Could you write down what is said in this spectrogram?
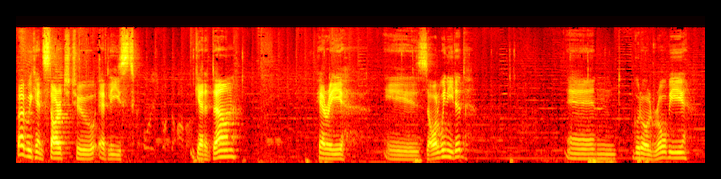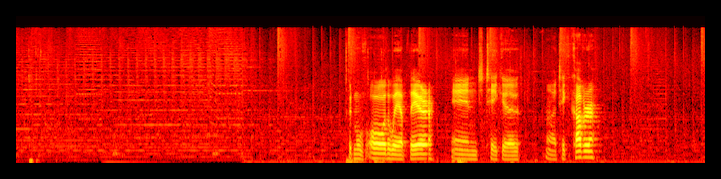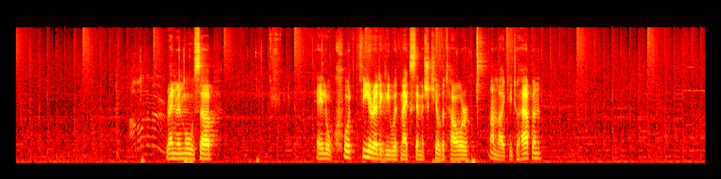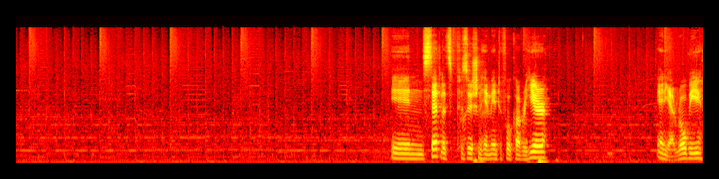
But we can start to at least get it down. Parry is all we needed. And good old Roby. Could move all the way up there and take a uh, take cover. Move. Moves up. Halo could theoretically, with max damage, kill the tower. Unlikely to happen. Instead, let's position him into full cover here. And yeah, Roby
